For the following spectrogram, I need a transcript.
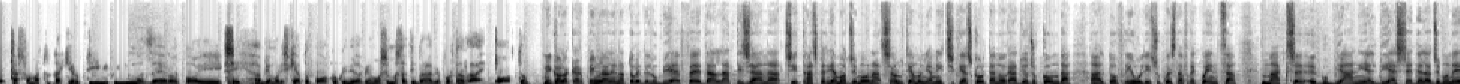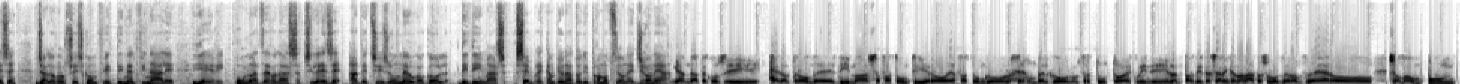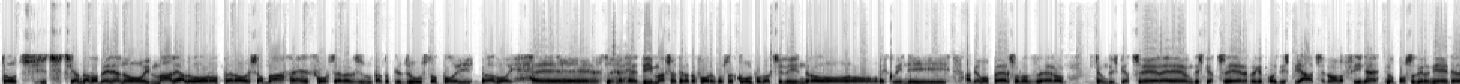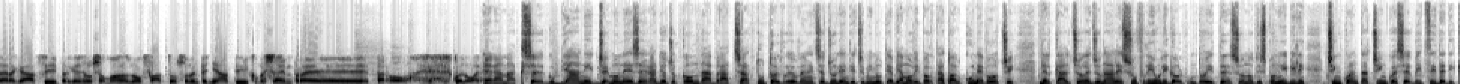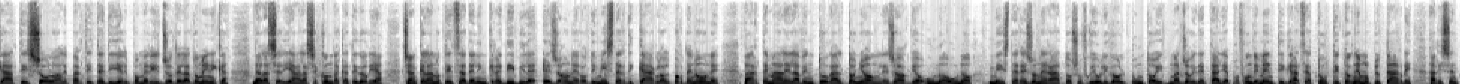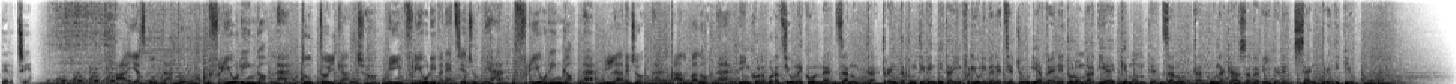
trasformato da Chiarottini, quindi 1-0 e poi sì, abbiamo rischiato poco, quindi siamo stati bravi a portarla in porto. Nicola Carpin, l'allenatore dell'UBF, da Latisana ci trasferiamo a Gemona, salutiamo gli amici che ascoltano Radio Gioconda Alto Friuli su questa frequenza. Max Gubbiani, il DS della Gemonese, giallorossi sconfitti nel finale ieri 1-0 dalla Sacilese, ha deciso un Eurogol di Dimas, sempre campionato di promozione, girone A. È andata così. E d'altronde Dimas ha fatto un tiro e ha fatto un gol, un bel gol oltretutto, eh, quindi la partita si era incanalata sullo 0-0, insomma un punto ci, ci, andava bene a noi, male a loro, però insomma eh, forse era il risultato più giusto, poi però voi, eh, eh, Dimas ha tirato fuori questo colpo dal cilindro e quindi abbiamo perso 1-0 è un dispiacere, un dispiacere perché poi dispiace no? alla fine. Non posso dire niente dai ragazzi perché insomma hanno fatto, sono impegnati come sempre, però eh, quello è. Era Max Gubbiani, Gemonese, Radio Gioconda, abbraccia tutto il Friuli Venezia Giulia. In dieci minuti abbiamo riportato alcune voci del calcio regionale. Su friuligol.it sono disponibili 55 servizi dedicati solo alle partite di ieri pomeriggio della domenica dalla Serie A alla seconda categoria. C'è anche la notizia dell'incredibile esonero di Mister Di Carlo al Pordenone. Parte male l'avventura al Tognon, l'esordio 1-1, Mister esonerato su friuligol.it. Maggiori dettagli e approfondimenti. Grazie a tutti, torniamo più tardi a risentirci. Hai ascoltato Friuli in Gol. Tutto il calcio in Friuli Venezia Giulia. Friuli in Gol, la regione dal ballone. In collaborazione con Zanutta, 30 punti vendita in Friuli Venezia Giulia, Veneto, Lombardia e Piemonte. Zanutta, una casa da vivere sempre di più.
